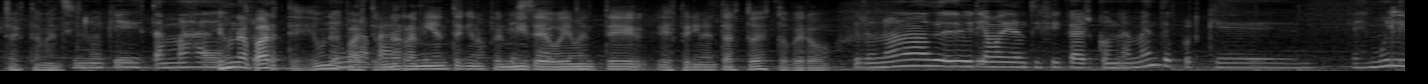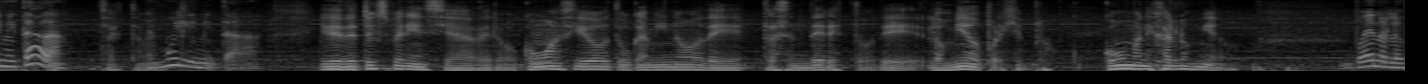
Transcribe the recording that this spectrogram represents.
Exactamente. Sino que está más adentro. Es una parte, es una, parte, una herramienta que nos permite obviamente experimentar todo esto, pero... Pero no nos deberíamos identificar con la mente porque es muy limitada. Exactamente. Es muy limitada. Y desde tu experiencia, Vero, ¿cómo ha sido tu camino de trascender esto, de los miedos, por ejemplo? ¿Cómo manejar los miedos? Bueno, los,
